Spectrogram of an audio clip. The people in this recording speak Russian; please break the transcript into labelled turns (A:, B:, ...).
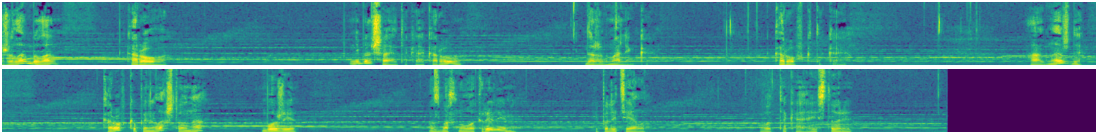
A: Жила-была корова. Небольшая такая корова, даже маленькая. Коровка такая. А однажды коровка поняла, что она Божья. Взмахнула крыльями и полетела. Вот такая история.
